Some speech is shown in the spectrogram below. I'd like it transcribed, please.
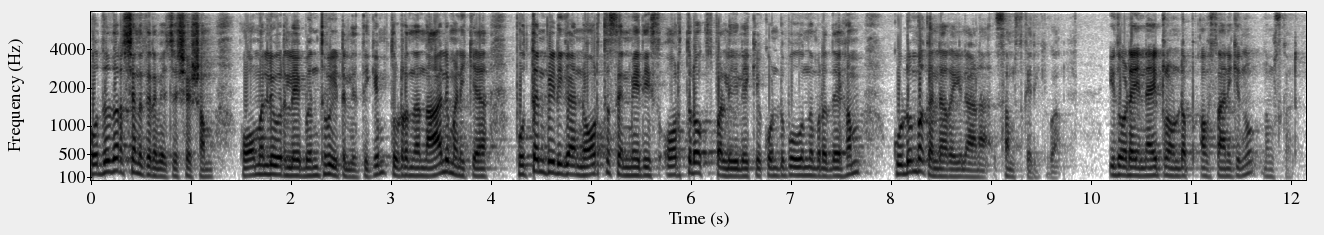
പൊതുദർശനത്തിന് വെച്ച ശേഷം ഓമല്ലൂരിലെ ബന്ധുവീട്ടിലെത്തിക്കും. തുടർന്ന് നാല് മണിക്ക് Puthenpeedika north Saint Mary's orthodox പള്ളിയിലേക്ക് കൊണ്ടുപോകുന്ന മൃതദേഹം കുടുംബ കല്ലറയിലാണ് സംസ്കരിക്കുക. ഇതോടെ നൈറ്റ് റൗണ്ടപ്പ് അവസാനിക്കുന്നു. നമസ്കാരം.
